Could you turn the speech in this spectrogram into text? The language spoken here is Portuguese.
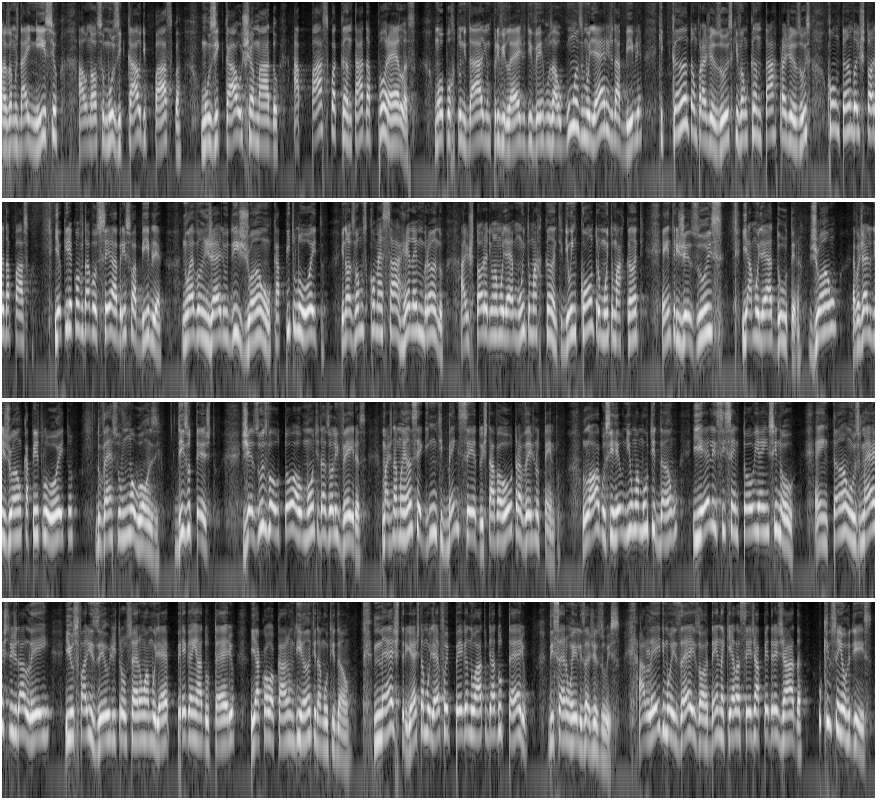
nós vamos dar início ao nosso musical de Páscoa, musical chamado A Páscoa Cantada por Elas. Uma oportunidade, um privilégio de vermos algumas mulheres da Bíblia que cantam para Jesus, que vão cantar para Jesus, contando a história da Páscoa. E eu queria convidar você a abrir sua Bíblia no Evangelho de João, capítulo 8. E nós vamos começar relembrando a história de uma mulher muito marcante, de um encontro muito marcante entre Jesus e a mulher adúltera. João, Evangelho de João, capítulo 8, do verso 1 ao 11. Diz o texto: Jesus voltou ao Monte das Oliveiras, mas na manhã seguinte, bem cedo, estava outra vez no templo. Logo se reuniu uma multidão e ele se sentou e a ensinou. Então os mestres da lei e os fariseus lhe trouxeram a mulher pega em adultério e a colocaram diante da multidão. Mestre, esta mulher foi pega no ato de adultério, disseram eles a Jesus. A lei de Moisés ordena que ela seja apedrejada. O que o Senhor diz?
